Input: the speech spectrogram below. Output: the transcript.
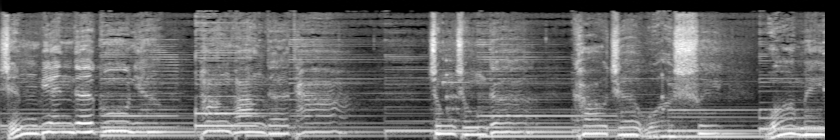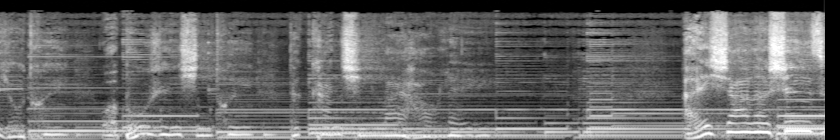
身边的姑娘，胖胖的她，重重的靠着我睡。我没有推，我不忍心推，她看起来好累。矮下了身子，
